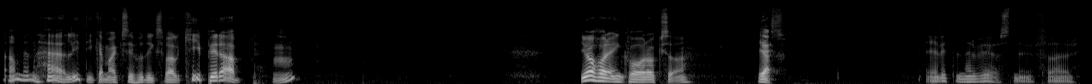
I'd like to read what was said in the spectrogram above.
Ja men härligt Ica Maxi Hudiksvall. Keep it up! Mm. Jag har en kvar också. Yes. Jag är lite nervös nu för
